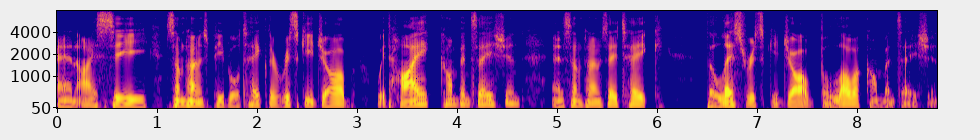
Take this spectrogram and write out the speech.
And I see sometimes people take the risky job with high compensation, and sometimes they take the less risky job for lower compensation.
